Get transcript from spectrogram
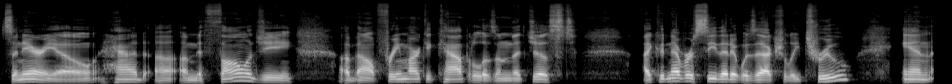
scenario had a, a mythology about free market capitalism that just I could never see that it was actually true and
